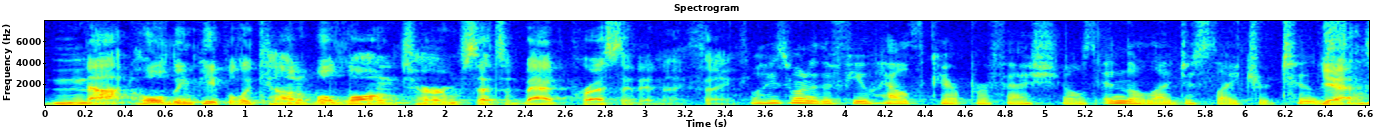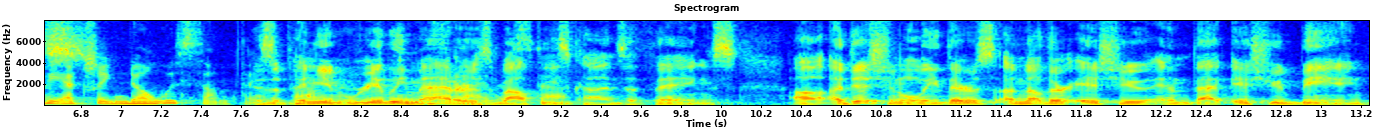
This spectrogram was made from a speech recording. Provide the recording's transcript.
not holding people accountable long term sets a bad precedent, I think. Well, he's one of the few healthcare professionals in the legislature, too, yes. so he actually knows something. His opinion really matters kind about these kinds of things. Uh, additionally, there's another issue, and that issue being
